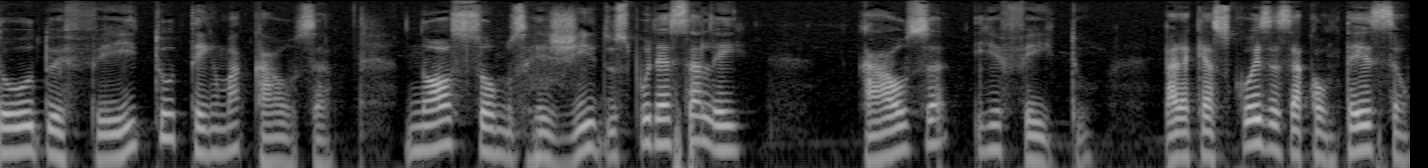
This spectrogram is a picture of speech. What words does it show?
Todo efeito tem uma causa. Nós somos regidos por essa lei causa e efeito. Para que as coisas aconteçam,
